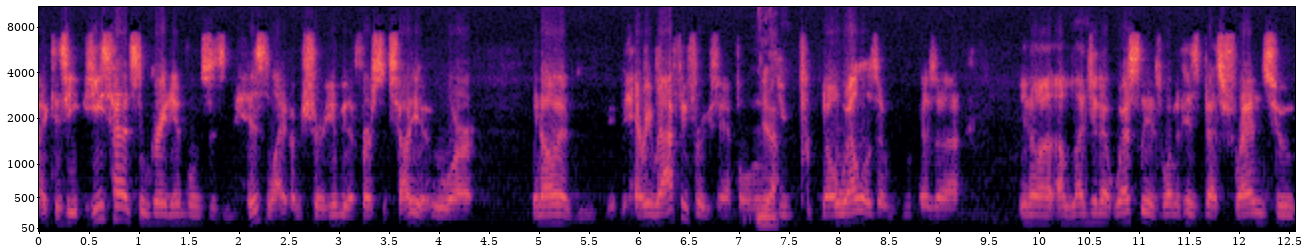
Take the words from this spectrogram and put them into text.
Because uh, he, he's had some great influences in his life. I'm sure he'll be the first to tell you who are, you know, Harry Raftery, for example, yeah. you know well as a as a you know a, legend at Wesley, is one of his best friends who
